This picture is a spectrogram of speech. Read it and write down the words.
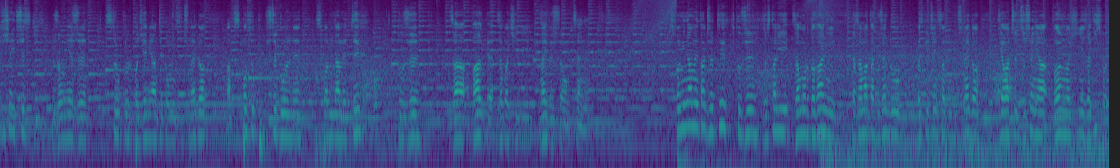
dzisiaj wszystkich żołnierzy struktur podziemia antykomunistycznego, a w sposób szczególny wspominamy tych, którzy za walkę zapłacili najwyższą cenę. Wspominamy także tych, którzy zostali zamordowani w kazamatach Urzędu Bezpieczeństwa Publicznego, działaczy Zrzeszenia Wolność i Niezawisłość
